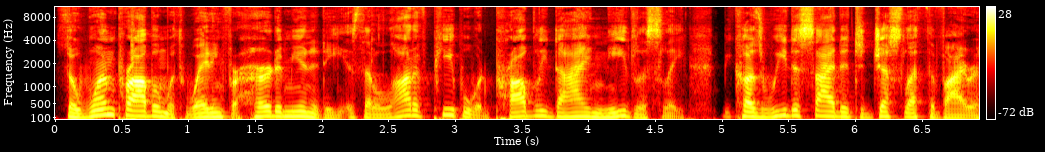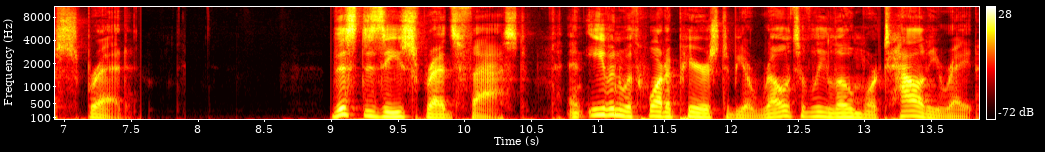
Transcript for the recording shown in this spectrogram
So, one problem with waiting for herd immunity is that a lot of people would probably die needlessly because we decided to just let the virus spread. This disease spreads fast, and even with what appears to be a relatively low mortality rate,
